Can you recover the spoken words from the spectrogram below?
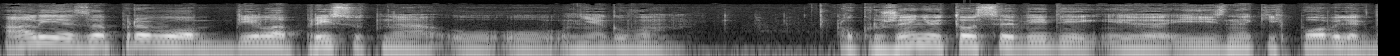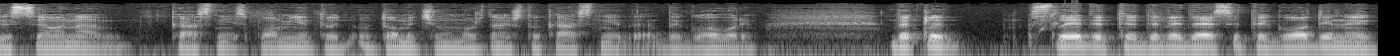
ali je zapravo bila prisutna u, u njegovom okruženju i to se vidi e, i iz nekih povelja gde se ona kasnije spominje, to, o tome ćemo možda nešto kasnije da, da govorim. Dakle, slede te 90. godine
